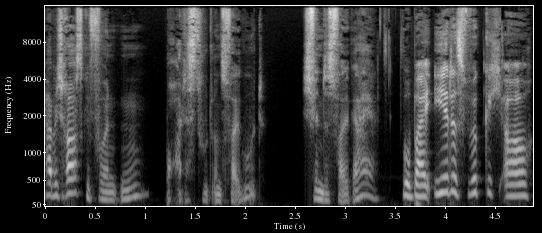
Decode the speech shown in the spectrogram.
habe ich rausgefunden, boah, das tut uns voll gut. Ich finde es voll geil. Wobei ihr das wirklich auch,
